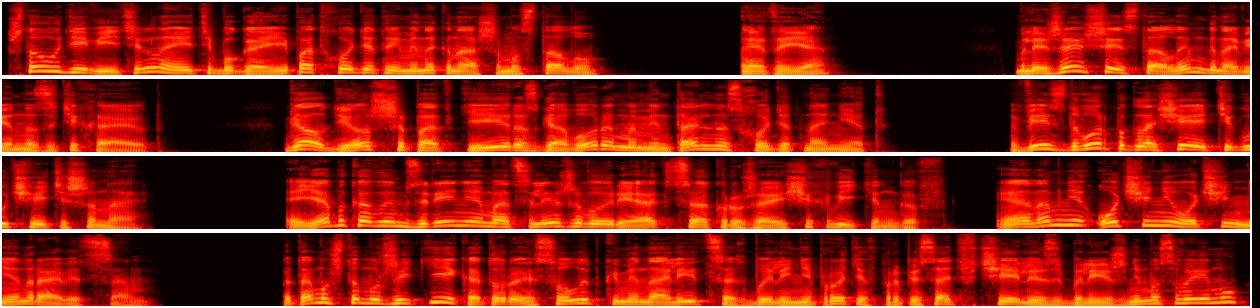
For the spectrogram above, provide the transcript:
Что удивительно, эти бугаи подходят именно к нашему столу. Это я. Ближайшие столы мгновенно затихают. Галдеж, шепотки и разговоры моментально сходят на нет. Весь двор поглощает тягучая тишина. Я боковым зрением отслеживаю реакцию окружающих викингов, и она мне очень и очень не нравится. Потому что мужики, которые с улыбками на лицах были не против прописать в челюсть ближнему своему,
